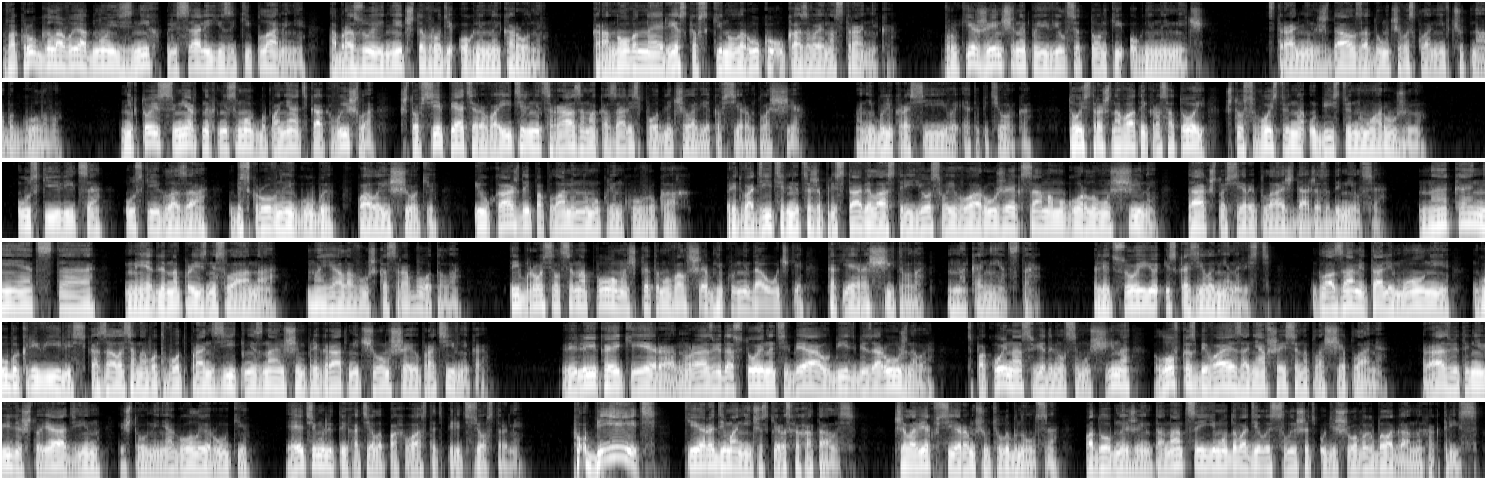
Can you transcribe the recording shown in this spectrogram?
Вокруг головы одной из них плясали языки пламени, образуя нечто вроде огненной короны. Коронованная резко вскинула руку, указывая на странника. В руке женщины появился тонкий огненный меч. Странник ждал, задумчиво склонив чуть на бок голову. Никто из смертных не смог бы понять, как вышло, что все пятеро воительниц разом оказались подле человека в сером плаще. Они были красивы, эта пятерка, той страшноватой красотой, что свойственно убийственному оружию. Узкие лица, узкие глаза, бескровные губы, впалые щеки, и у каждой по пламенному клинку в руках. Предводительница же приставила острие своего оружия к самому горлу мужчины, так что серый плащ даже задымился. «Наконец-то!» — медленно произнесла она. «Моя ловушка сработала. Ты бросился на помощь к этому волшебнику-недоучке, как я и рассчитывала. Наконец-то!» Лицо ее исказило ненависть. Глаза метали молнии, Губы кривились, казалось, она вот-вот пронзит незнающим преград мечом шею противника. «Великая Кера, ну разве достойно тебя убить безоружного?» Спокойно осведомился мужчина, ловко сбивая занявшееся на плаще пламя. «Разве ты не видишь, что я один и что у меня голые руки? Этим ли ты хотела похвастать перед сестрами?» «Убить!» Кера демонически расхохоталась. Человек в сером чуть улыбнулся. Подобные же интонации ему доводилось слышать у дешевых балаганных актрис.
